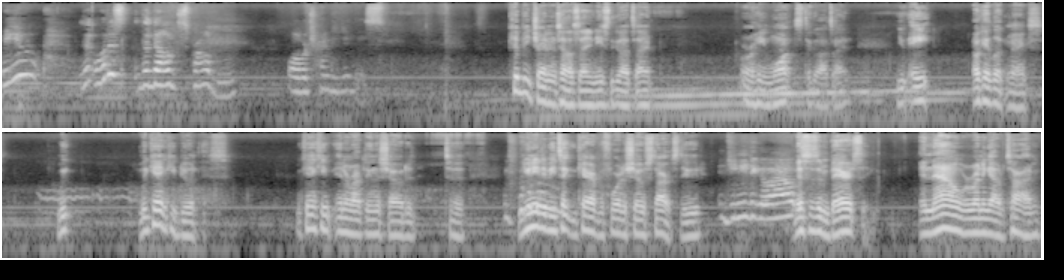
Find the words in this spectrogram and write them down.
Will you? What is the dog's problem? While we're trying to do this. Could be trying to tell us that he needs to go outside, or he wants to go outside. You ate. Okay, look, Max. We we can't keep doing this. We can't keep interrupting the show to to. You need to be taken care of before the show starts, dude. Do you need to go out? This is embarrassing. And now we're running out of time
